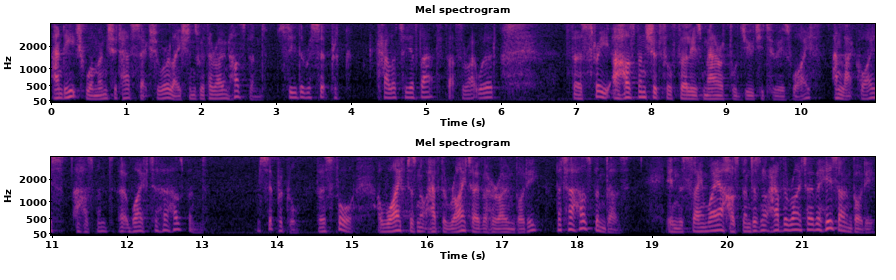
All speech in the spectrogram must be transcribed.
and each woman should have sexual relations with her own husband. See the reciprocality of that, if that's the right word? Verse 3 A husband should fulfill his marital duty to his wife, and likewise a, husband, a wife to her husband. Reciprocal. Verse 4 A wife does not have the right over her own body, but her husband does. In the same way, a husband does not have the right over his own body,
